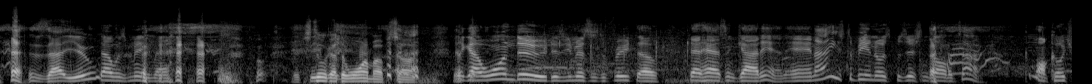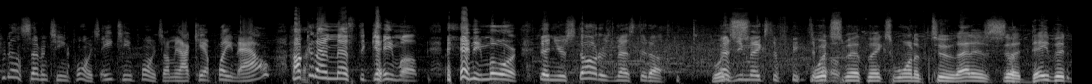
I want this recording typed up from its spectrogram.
yeah, is that you? That was me, man. Still got the warm ups on. they got one dude as he misses the free throw that hasn't got in. And I used to be in those positions all the time. Come on, coach. We're down 17 points, 18 points. I mean, I can't play now. How can I mess the game up any more than your starters messed it up? Wood, as he makes the free throw. Wood Smith makes one of two. That is uh, David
